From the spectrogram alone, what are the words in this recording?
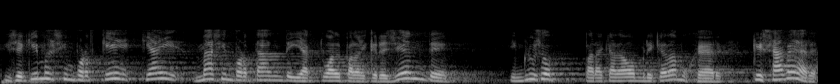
Dice, ¿qué, qué, ¿qué hay más importante y actual para el creyente? Incluso para cada hombre y cada mujer que saber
